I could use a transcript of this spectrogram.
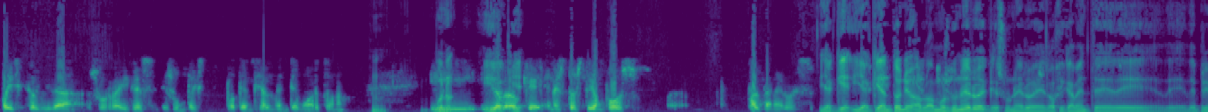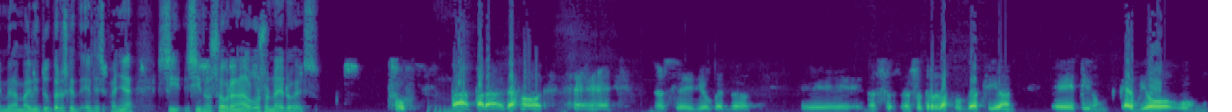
país que olvida sus raíces es un país potencialmente muerto, ¿no? y, yo creo que en estos tiempos faltan héroes. Y aquí, y aquí, Antonio, hablamos de un héroe que es un héroe, lógicamente, de, de, primera magnitud, pero es que en España, si, si nos sobran algo, son héroes. Uf, para, no, no sé, yo cuando eh, nosotros la fundación eh, tiene un cambio, un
